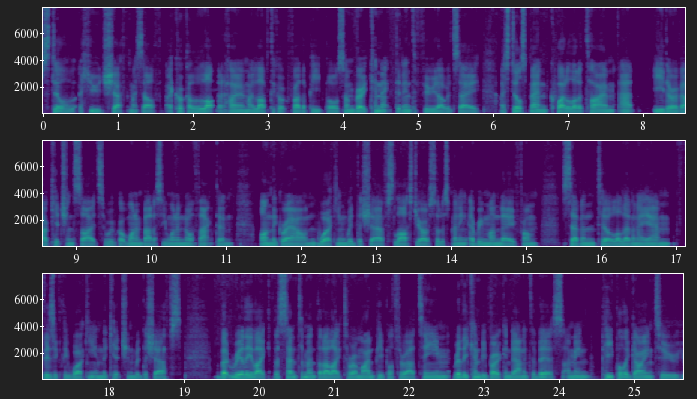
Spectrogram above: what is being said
still a huge chef myself. I cook a lot at home. I love to cook for other people. So I'm very connected into food, I would say. I still spend quite a lot of time at either of our kitchen sites. So we've got one in Battersea, one in North Acton, on the ground, working with the chefs. Last year, I was sort of spending every Monday from 7 till 11 a.m. physically working in the kitchen with the chefs. But really, like the sentiment that I like to remind people through our team really can be broken down into this. I mean, people are going to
